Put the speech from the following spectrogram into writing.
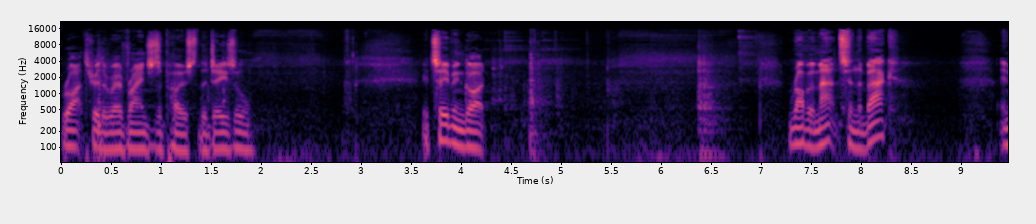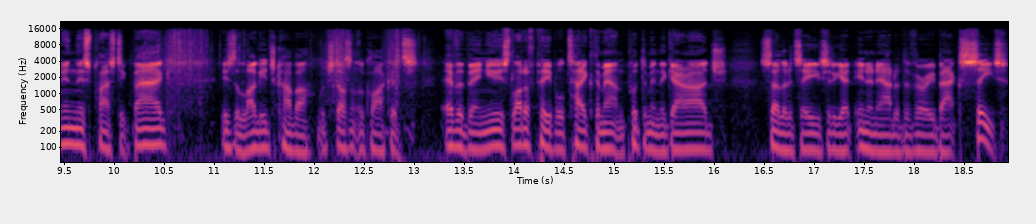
right through the rev range as opposed to the diesel. It's even got rubber mats in the back, and in this plastic bag is the luggage cover, which doesn't look like it's ever been used. A lot of people take them out and put them in the garage so that it's easy to get in and out of the very back seat.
